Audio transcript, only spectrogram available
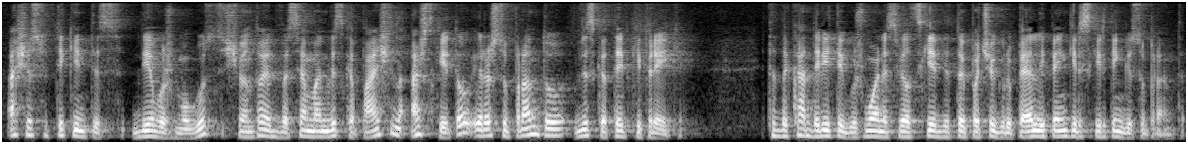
aš esu tikintis Dievo žmogus, šventoji dvasia man viską paaiškina, aš skaitau ir aš suprantu viską taip, kaip reikia. Tada ką daryti, jeigu žmonės vėl skėdė toj pačioj grupelį, penki ir skirtingai supranta.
